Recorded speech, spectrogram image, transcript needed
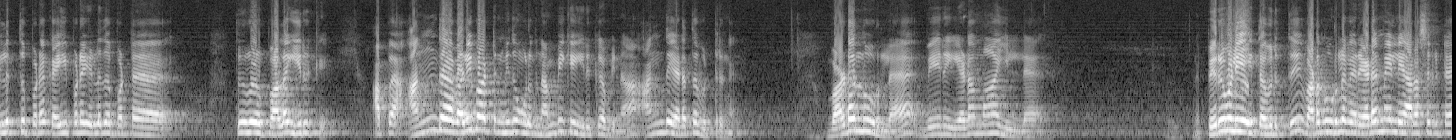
எழுத்துப்பட கைப்பட எழுதப்பட்ட திருவருப்பால் இருக்குது அப்போ அந்த வழிபாட்டின் மீது உங்களுக்கு நம்பிக்கை இருக்குது அப்படின்னா அந்த இடத்த விட்டுருங்க. வடலூரில் வேறு இடமா இல்லை. பெருவழியை தவிர்த்து வடலூரில் வேறு இடமே இல்லையா அரசுக்கிட்ட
